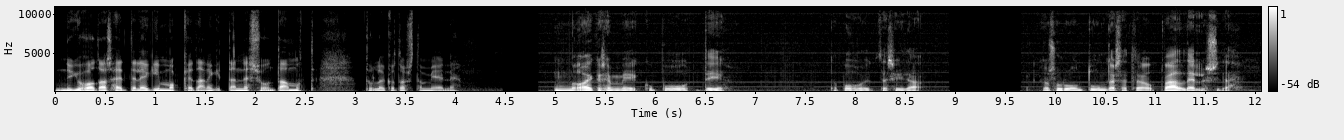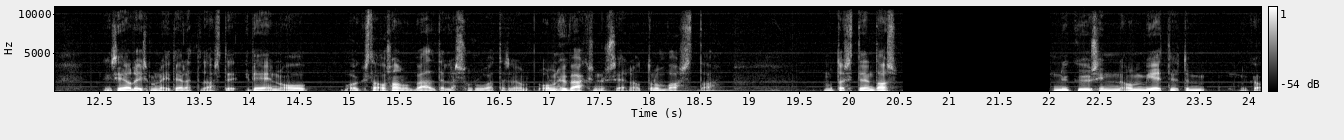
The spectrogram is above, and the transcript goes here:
Juho taas heittelee kimmokkeita ainakin tänne suuntaan, mutta tuleeko tuosta mieleen? No aikaisemmin, kun puhuttiin, tai puhuitte siitä surun tunteesta, että olet vältellyt sitä niin se oli semmoinen itsellä, että taas itse en ole oikeastaan osannut vältellä surua, että se on, on hyväksynyt sen ja ottanut vastaan. Mutta sitten taas nykyisin on miettinyt, että mikä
